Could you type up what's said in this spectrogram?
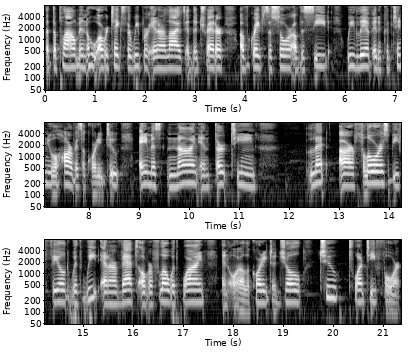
Let the plowman who overtakes the reaper in our lives and the treader of grapes, the sower of the seed, we live in a continual harvest according to Amos 9 and 13. Let our floors be filled with wheat and our vats overflow with wine and oil according to Joel 2:24.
